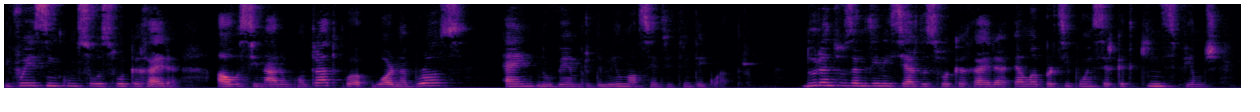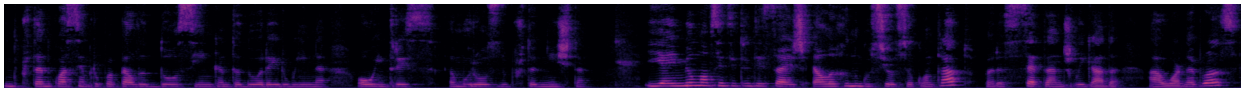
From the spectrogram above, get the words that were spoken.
e foi assim que começou a sua carreira, ao assinar um contrato com a Warner Bros. em novembro de 1934. Durante os anos iniciais da sua carreira, ela participou em cerca de 15 filmes, interpretando quase sempre o papel de doce e encantadora heroína ou o interesse amoroso do protagonista. E em 1936 ela renegociou o seu contrato para sete anos ligada à Warner Bros.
